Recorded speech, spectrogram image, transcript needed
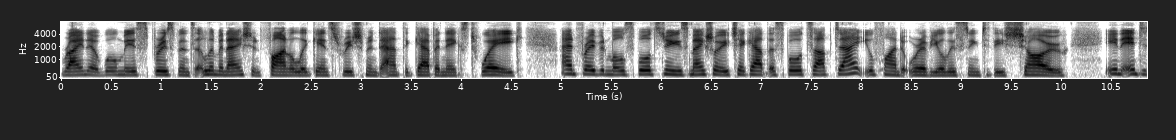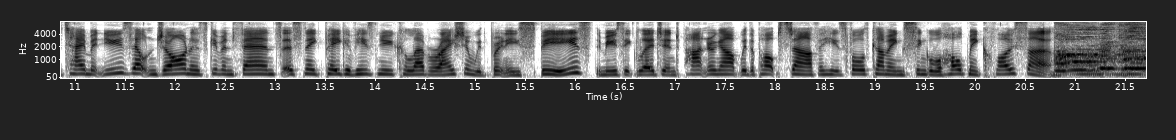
Rayner will miss Brisbane's elimination final against Richmond at the Gabba next week. And for even more sports news, make sure you check out the Sports Update. You'll find it wherever you're listening to this show. In entertainment news, Elton John has given fans a sneak peek of his new collaboration with Britney Spears. The music legend partnering up with the pop star for his forthcoming single Hold Me Closer. Hold me closer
